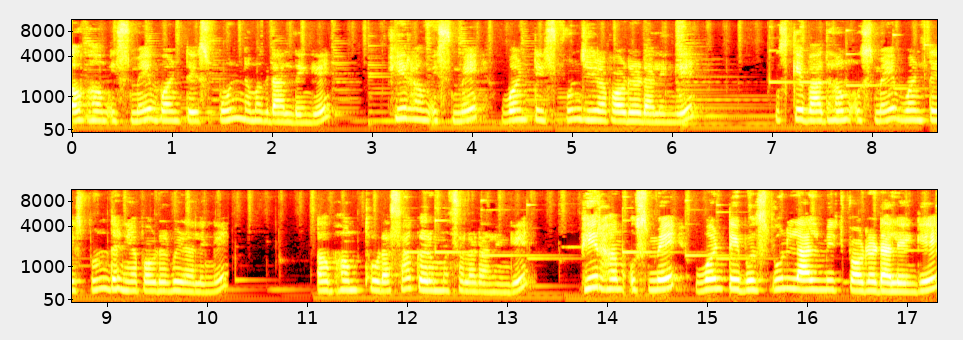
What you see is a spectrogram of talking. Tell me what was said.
अब हम इसमें वन टीस्पून नमक डाल देंगे। फिर हम इसमें वन टीस्पून जीरा पाउडर डालेंगे। उसके बाद हम उसमें वन टीस्पून धनिया पाउडर भी डालेंगे। अब हम थोड़ा सा गरम मसाला डालेंगे। फिर हम उसमें वन टेबलस्पून लाल मिर्च पाउडर डालेंगे।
